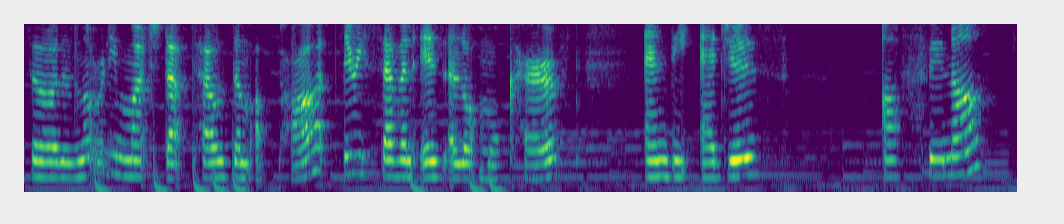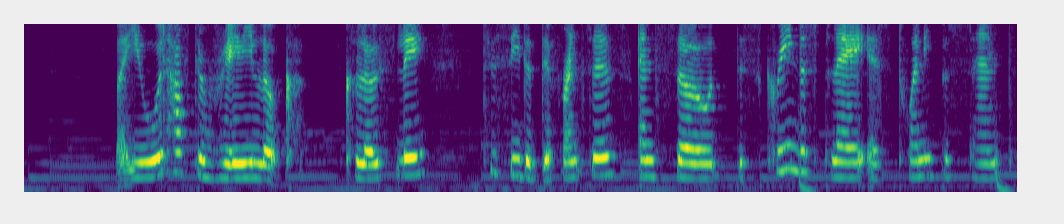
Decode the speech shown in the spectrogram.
So there's not really much that tells them apart. Series 7 is a lot more curved and the edges are thinner but you would have to really look closely to see the differences. And so the screen display is 20%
